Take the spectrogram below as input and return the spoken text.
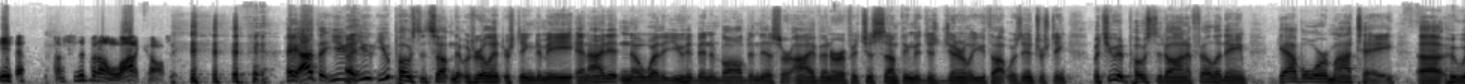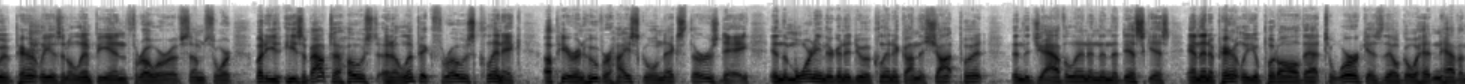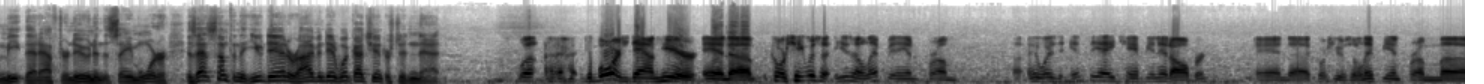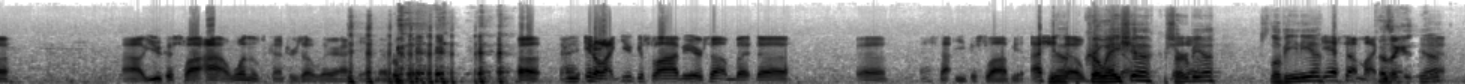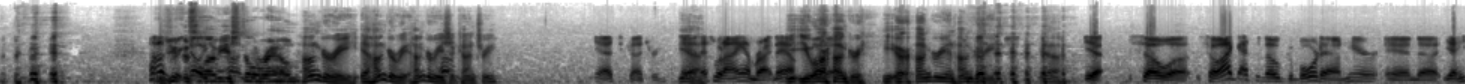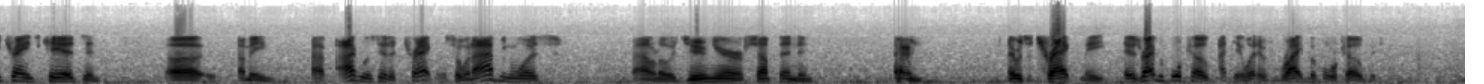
Yeah, I'm sipping on a lot of coffee. Hey, I thought you, you you posted something that was real interesting to me, and I didn't know whether you had been involved in this or Ivan, or if it's just something that just generally you thought was interesting. But you had posted on a fella named Gabor Mate, uh, who apparently is an Olympian thrower of some sort, but he, he's about to host an Olympic throws clinic up here in Hoover High School next Thursday. In the morning, they're going to do a clinic on the shot put, then the javelin, and then the discus, and then apparently you'll put all that to work as they'll go ahead and have a meet that afternoon in the same order. Is that something that you did or Ivan did? What got you interested in that? Well, Gabor's down here, and uh, of course he was a, he's an Olympian from uh, was an NCAA champion at Auburn, and uh, of course he was an Olympian from uh, uh, Yugoslavia, ah, one of those countries over there. I can't remember, but, uh, you know, like Yugoslavia or something. But uh, uh, that's not Yugoslavia. I should No, know. Croatia, don't. But, uh, Serbia, Slovenia, yeah, something like I was that. like, yeah. Is Hungary. No, Yugoslavia still around? Hungary. Yeah, Hungary. Hungary's a Oh. country. Yeah, it's a country. Yeah. And that's what I am right now. You, you are uh, hungry. You are hungry and hungry. yeah. Yeah. So uh, so I got to know Gabor down here, and uh, yeah, he trains kids, and uh, I mean, I, I was at a track. So when Ivan was, I don't know, a junior or something, and there was a track meet. It was right before COVID. I tell you what, it was right before COVID,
